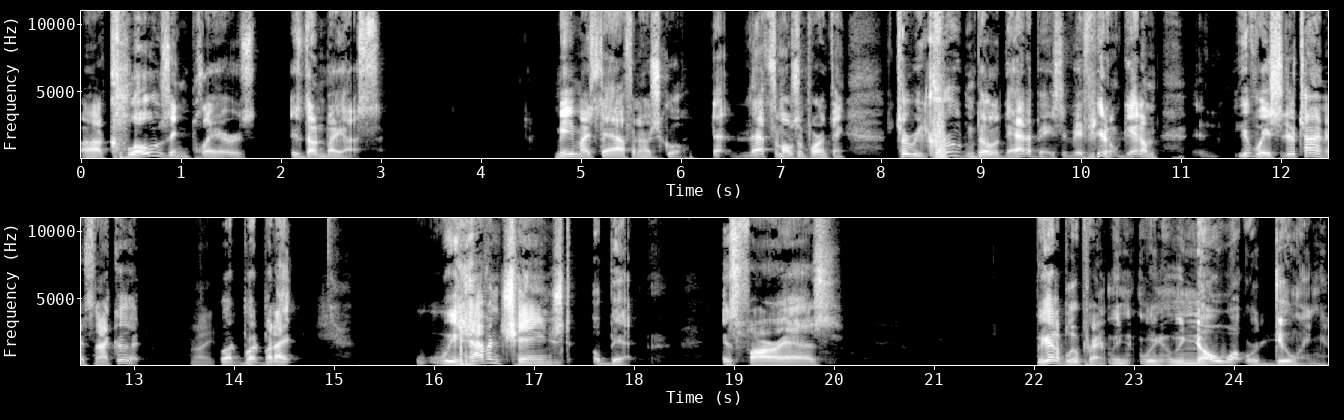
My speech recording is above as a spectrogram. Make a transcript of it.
Uh, closing players is done by us. Me my staff and our school. That that's the most important thing. To recruit and build a database if, if you don't get them you've wasted your time. It's not good. Right. but but but i we haven't changed a bit as far as we got a blueprint. We, we we know what we're doing,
